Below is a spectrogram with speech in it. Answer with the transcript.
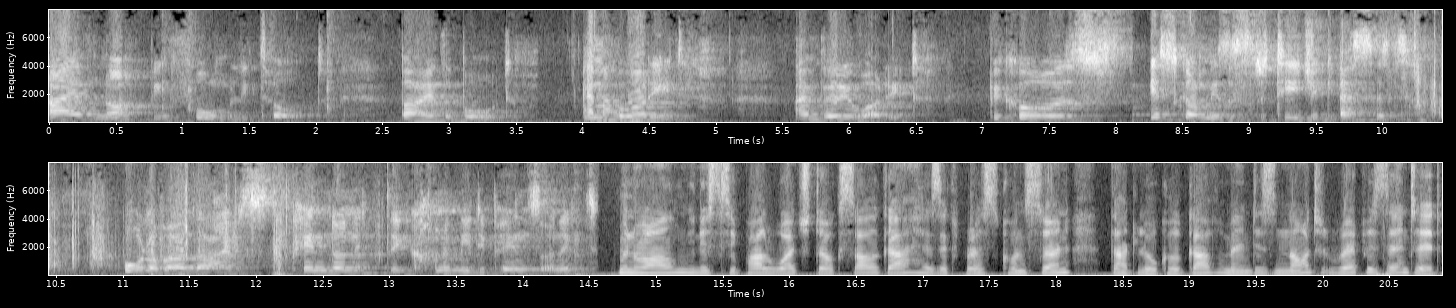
I have not been formally told by the board. Am I worried? I'm very worried because Eskom is a strategic asset. All of our lives depend on it, the economy depends on it. Meanwhile, municipal watchdog Salga has expressed concern that local government is not represented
